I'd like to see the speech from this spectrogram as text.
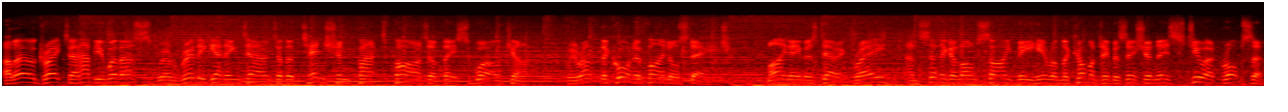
Hello, great to have you with us. We're really getting down to the tension-packed part of this World Cup. We're at the quarter-final stage. My name is Derek Rae, and sitting alongside me here on the commentary position is Stewart Robson.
